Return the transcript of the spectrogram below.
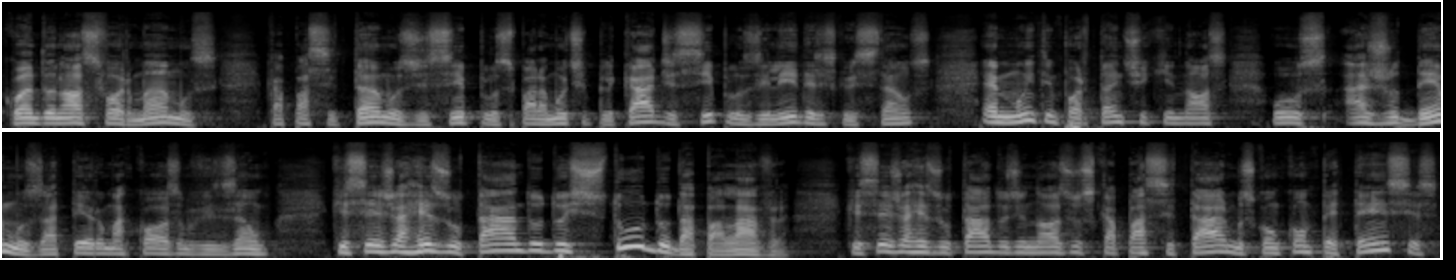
Quando nós formamos, capacitamos discípulos para multiplicar discípulos e líderes cristãos, é muito importante que nós os ajudemos a ter uma cosmovisão que seja resultado do estudo da palavra, que seja resultado de nós os capacitarmos com competências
